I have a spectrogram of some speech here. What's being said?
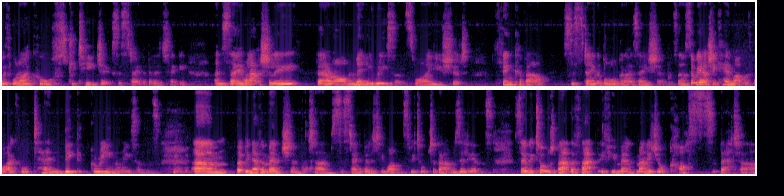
with what I call strategic sustainability and say, well, actually, there are many reasons why you should think about sustainable organisations. And so we actually came up with what I call 10 big green reasons. Um, but we never mentioned the term sustainability once. We talked about resilience. So we talked about the fact that if you man- manage your costs better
